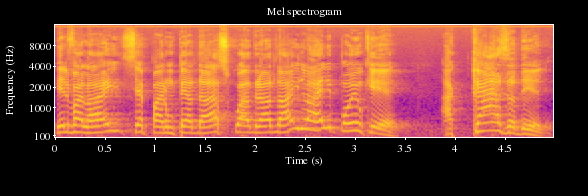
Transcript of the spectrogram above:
ele vai lá e separa um pedaço quadrado lá e lá ele põe o quê? A casa dele.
